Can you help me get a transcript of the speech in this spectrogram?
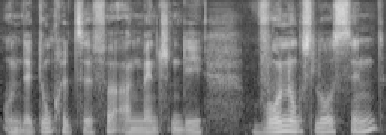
und eine Dunkelziffer an Menschen, die wohnungslos sind,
